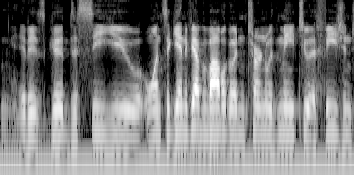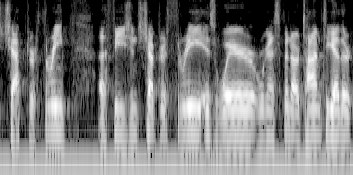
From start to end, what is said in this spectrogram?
It is good to see you once again. If you have a Bible, go ahead and turn with me to Ephesians chapter 3. Ephesians chapter 3 is where we're going to spend our time together.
